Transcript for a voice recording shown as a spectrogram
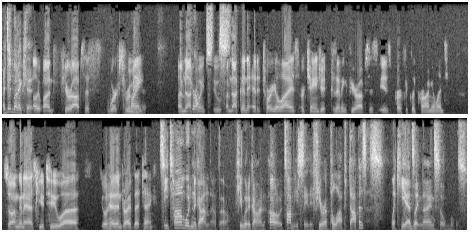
I did what I could. Kelly Wand, Furopsis works for me. I'm not going to. I'm not going to editorialize or change it because I think Furopsis is perfectly cromulent. So I'm going to ask you to uh, go ahead and drive that tank. See, Tom wouldn't have gotten that though. He would have gone, "Oh, it's obviously the Furapaloptoposis." Like he adds like nine syllables.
